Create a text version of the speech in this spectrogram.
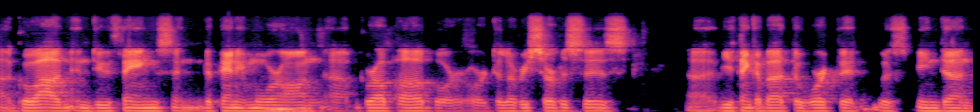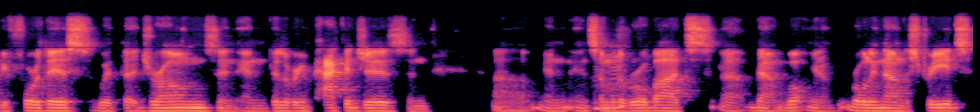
uh, go out and do things and depending more mm-hmm. on uh, Grubhub or, or delivery services uh, you think about the work that was being done before this with the drones and, and delivering packages and uh, and, and some mm-hmm. of the mm-hmm. robots uh, down, you know, rolling down the streets.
